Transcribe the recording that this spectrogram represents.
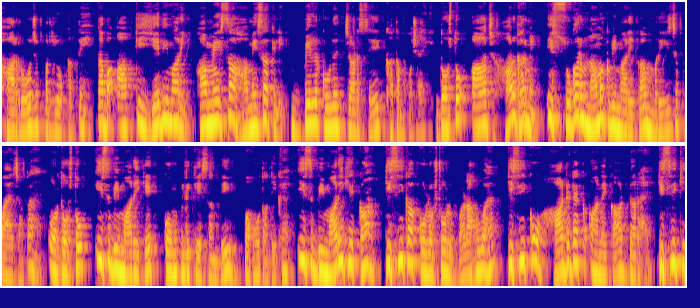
हर रोज प्रयोग करते हैं, तब आपकी ये बीमारी हमेशा हमेशा के लिए बिल्कुल जड़ से खत्म हो जाएगी। दोस्तों, आज हर घर में इस शुगर नामक बीमारी का मरीज़ पाया जाता है। और दोस्तों, इस बीमारी के कॉम्प्लिकेशन भी बहुत अधिक है। इस बीमारी के कारण किसी का कोलेस्ट्रोल बढ़ा हुआ है किसी को हार्ट अटैक आने का डर है किसी की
